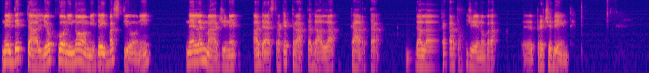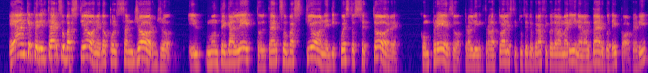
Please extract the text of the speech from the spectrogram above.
nel dettaglio con i nomi dei bastioni nella immagine a destra che tratta dalla carta, dalla carta di Genova eh, precedente. E anche per il terzo bastione, dopo il San Giorgio, il Montegalletto, il terzo bastione di questo settore, compreso tra, tra l'attuale Istituto Idrografico della Marina e l'Albergo dei Poveri,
